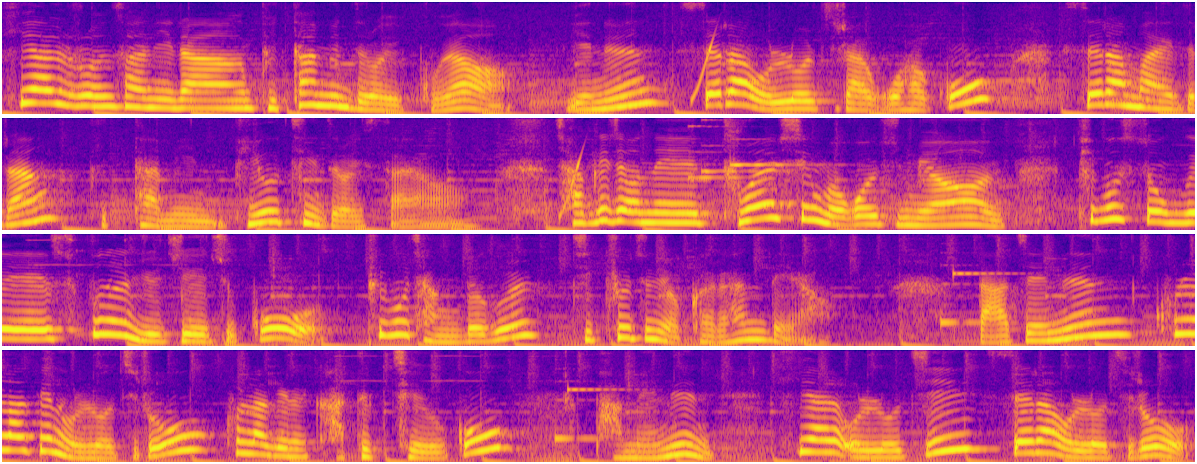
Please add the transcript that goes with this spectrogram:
히알루론산이랑 비타민 들어있고요. 얘는 세라 올로지라고 하고 세라마이드랑 비타민, 비오틴이 들어있어요. 자기 전에 두 알씩 먹어주면 피부 속에 수분을 유지해주고 피부 장벽을 지켜주는 역할을 한대요. 낮에는 콜라겐 올로지로 콜라겐을 가득 채우고 밤에는 히알 올로지, 세라 올로지로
